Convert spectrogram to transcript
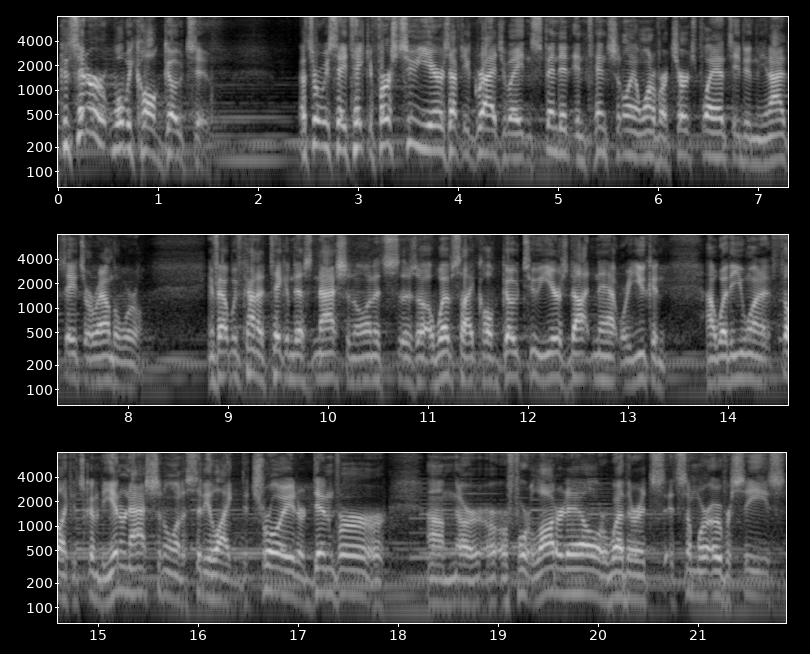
consider what we call go to. That's where we say take your first two years after you graduate and spend it intentionally on one of our church plants, either in the United States or around the world. In fact, we've kind of taken this national, and it's, there's a website called go2years.net where you can, uh, whether you want to feel like it's going to be international in a city like Detroit or Denver or, um, or, or, or Fort Lauderdale, or whether it's, it's somewhere overseas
